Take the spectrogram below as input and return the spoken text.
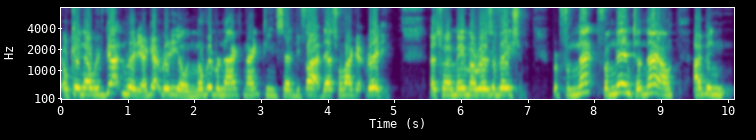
Okay, now we've gotten ready. I got ready on November 9th, 1975. That's when I got ready. That's when I made my reservation. But from that, from then to now, I've been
